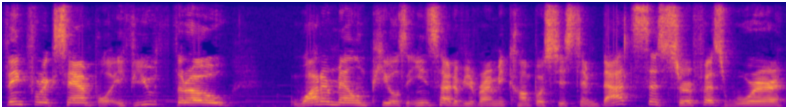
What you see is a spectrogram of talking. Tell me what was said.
Think for example, if you throw watermelon peels inside of your vermicompost system, that's a surface where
